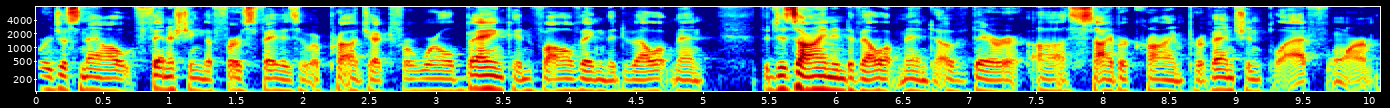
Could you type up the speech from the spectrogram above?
We're just now finishing the first phase of a project for World Bank involving the development, the design and development of their uh, cybercrime prevention platform.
